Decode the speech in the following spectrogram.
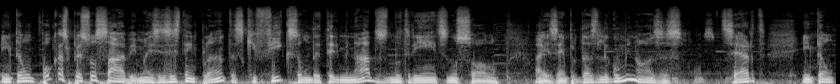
Então, poucas pessoas sabem, mas existem plantas que fixam determinados nutrientes no solo. A exemplo das leguminosas, certo? Então,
